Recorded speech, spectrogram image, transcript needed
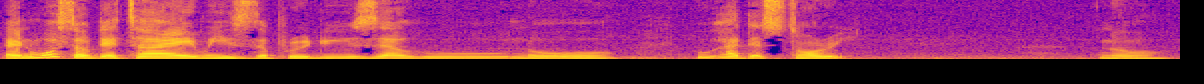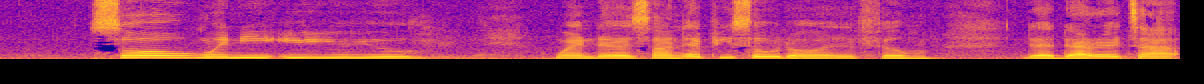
and most of the time is the producer who know who had the story. No, so when you, you, you, when there's an episode or a film, the director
